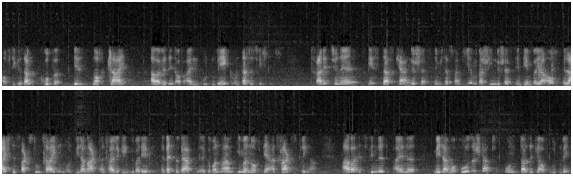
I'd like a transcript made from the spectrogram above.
auf die Gesamtgruppe, ist noch klein. Aber wir sind auf einem guten Weg und das ist wichtig. Traditionell ist das Kerngeschäft, nämlich das Frankiermaschinengeschäft, in dem wir ja auch leichtes Wachstum zeigen und wieder Marktanteile gegenüber dem Wettbewerb äh, gewonnen haben, immer noch der Ertragsbringer. Aber es findet eine Metamorphose statt und da sind wir auf einem guten Weg.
